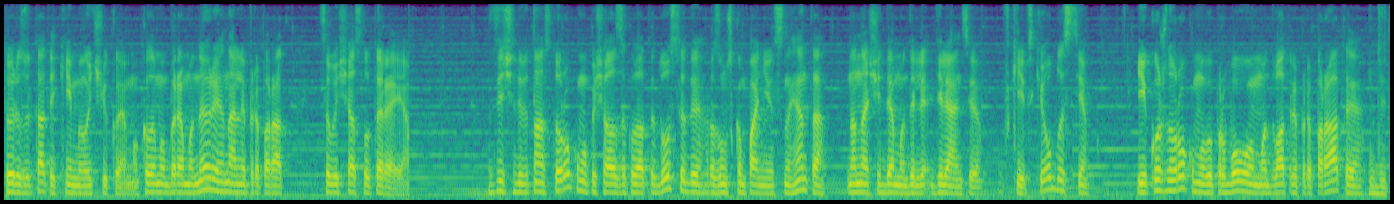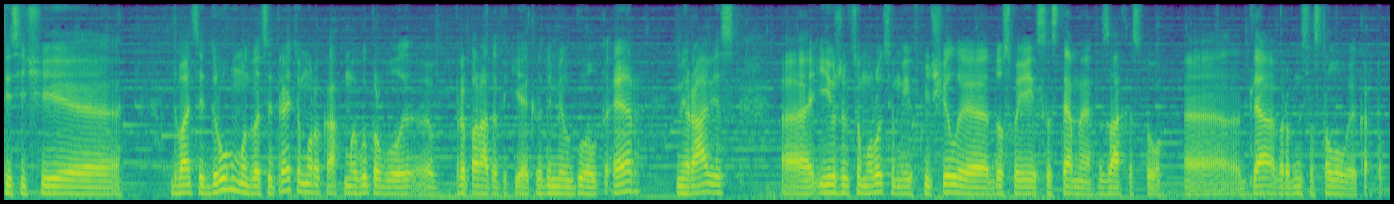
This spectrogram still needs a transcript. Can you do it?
той результат, який ми очікуємо. Коли ми беремо неоригінальний препарат, це весь час лотерея. З 2019 року ми почали закладати досліди разом з компанією Сингента на нашій демо-ділянці в Київській області. І кожного року ми випробовуємо 2-3 препарати. У 2022-2023 роках ми випробували е, препарати, такі як Redemil Gold Air, Miravis. Е, І вже в цьому році ми їх включили до своєї системи захисту е, для виробництва столової картоплі.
